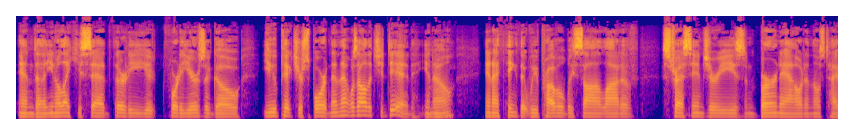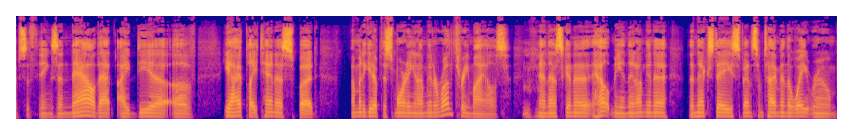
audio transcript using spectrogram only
And uh, you know, like you said, 30, 40 years ago, you picked your sport, and then that was all that you did. You know, mm-hmm. and I think that we probably saw a lot of stress injuries and burnout and those types of things. And now that idea of yeah, I play tennis, but I'm going to get up this morning and I'm going to run three miles, mm-hmm. and that's going to help me. And then I'm going to the next day spend some time in the weight room,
